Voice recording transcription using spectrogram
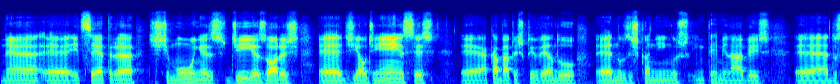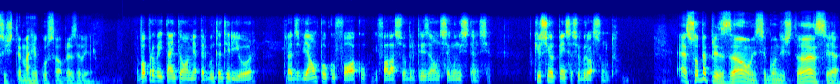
né, é, etc., testemunhas, dias, horas é, de audiências, é, acabar prescrevendo é, nos escaninhos intermináveis é, do sistema recursal brasileiro. Eu vou aproveitar então a minha pergunta anterior para desviar um pouco o foco e falar sobre prisão de segunda instância. O que o senhor pensa sobre o assunto? É, sobre a prisão em segunda instância,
